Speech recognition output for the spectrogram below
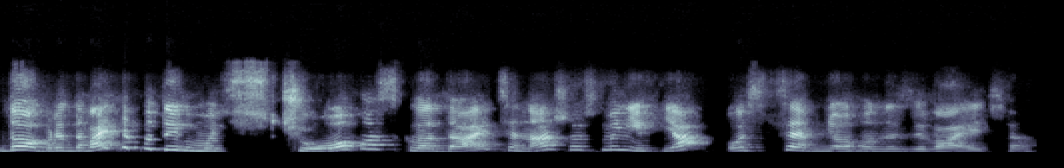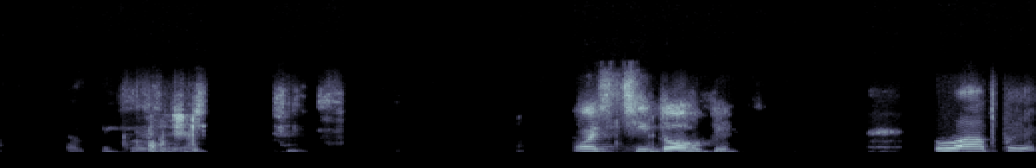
Добре, давайте подивимось, з чого складається наш осьминіг. Як ось це в нього називається? Ось ці довгі. Лапи.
